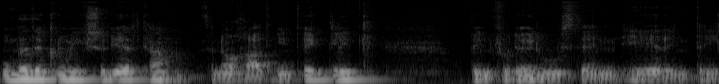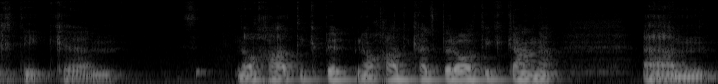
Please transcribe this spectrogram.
Umweltökonomie studiert, mhm. also nachhaltige Entwicklung. Bin von dort aus dann eher in die Richtung ähm, Nachhaltig Nachhaltigkeitsberatung gegangen. Ähm,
